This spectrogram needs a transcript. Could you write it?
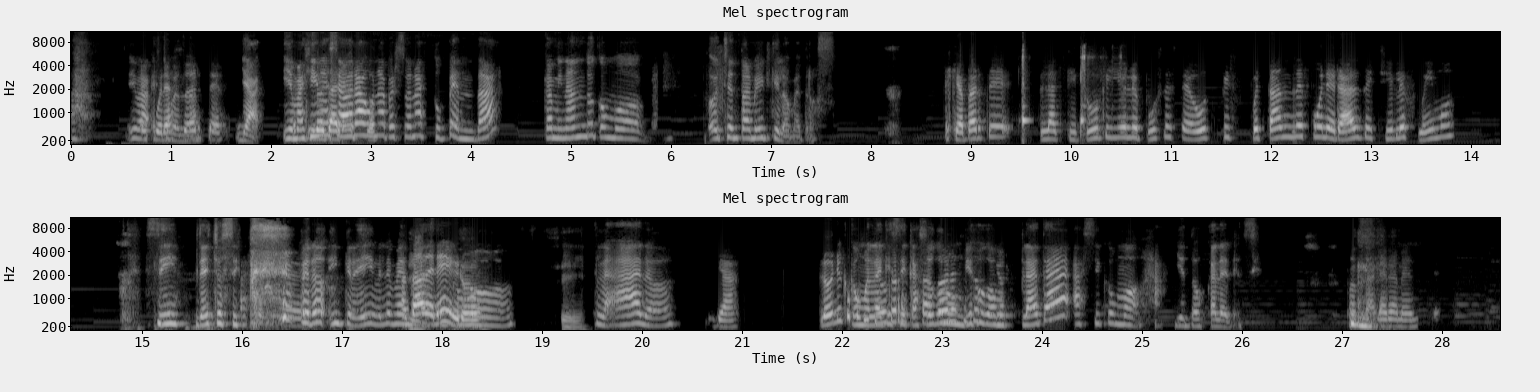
ah, iba pura estupenda. suerte. Ya, imagínense talento. ahora una persona estupenda caminando como 80 mil kilómetros. Es que aparte, la actitud que yo le puse a ese outfit fue tan de funeral de Chile fuimos. Sí, de hecho sí, que, pero increíblemente. Andaba de negro. como- Sí. claro, ya. Lo único como la que se casó con un viejo situación, con plata, así como, ja, yendo a buscar la herencia. Claramente.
